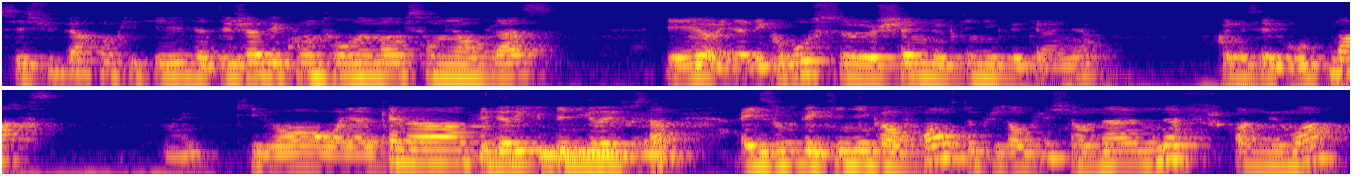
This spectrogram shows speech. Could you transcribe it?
C'est super compliqué, il y a déjà des contournements qui sont mis en place et euh, il y a des grosses chaînes de cliniques vétérinaires. Vous connaissez le groupe Mars Oui. qui vend Royal Canin, Pédri, Pédigré, tout ça. Et Ils ouvrent des cliniques en France de plus en plus, il y en a 9 je crois de mémoire.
